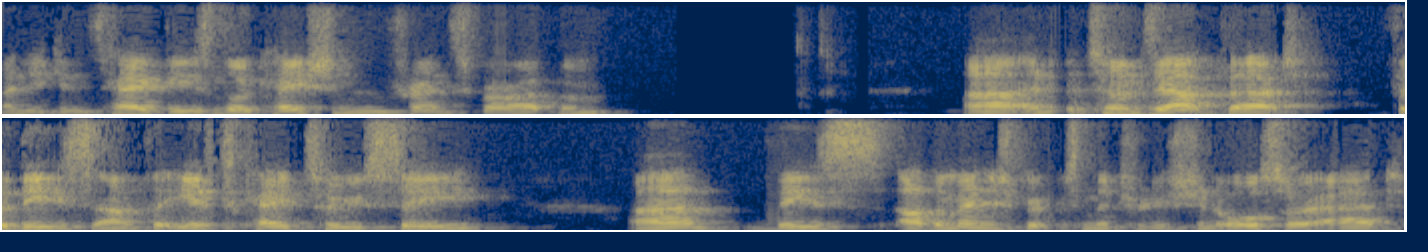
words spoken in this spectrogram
and you can tag these locations and transcribe them. Uh, and it turns out that for these, uh, for ESK2C, uh, these other manuscripts in the tradition also add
